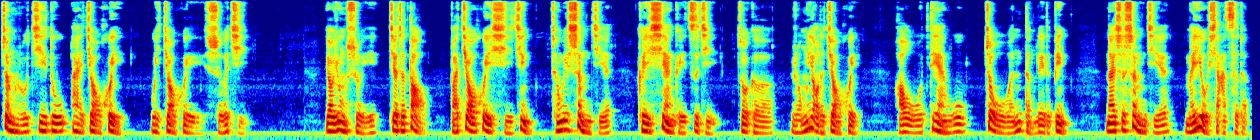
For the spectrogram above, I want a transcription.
正如基督爱教会，为教会舍己。要用水借着道把教会洗净，成为圣洁，可以献给自己，做个荣耀的教会。毫无玷污、皱纹等类的病，乃是圣洁、没有瑕疵的。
